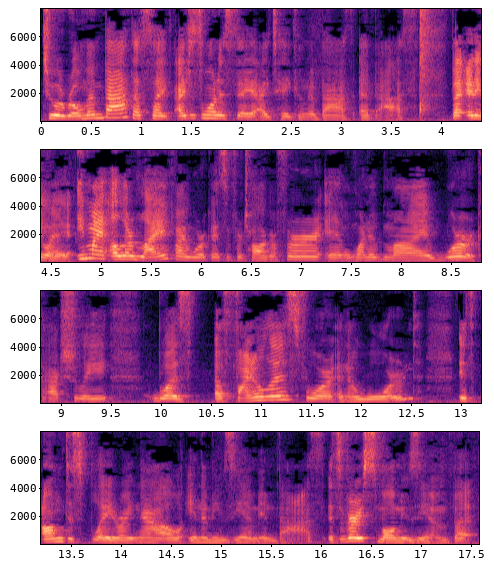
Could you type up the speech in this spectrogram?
to a Roman bath. That's like, I just want to say I taken a bath at Bath. But anyway, in my other life, I work as a photographer, and one of my work actually was a finalist for an award. It's on display right now in a museum in Bath. It's a very small museum, but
